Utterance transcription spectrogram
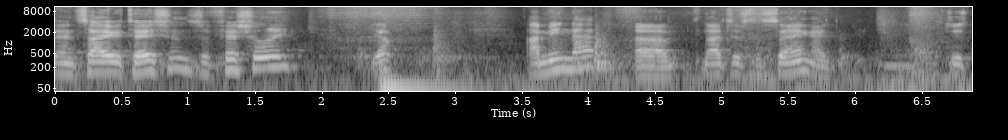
and salutations officially. Yep. I mean that. Uh, it's not just a saying. I just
